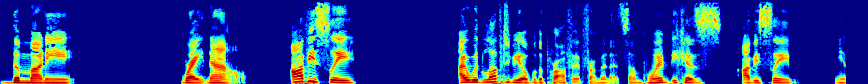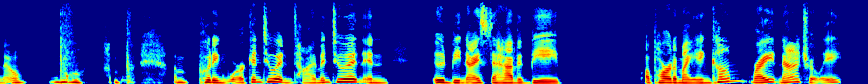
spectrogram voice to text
the money right now. Obviously, I would love to be able to profit from it at some point because obviously, you know, I'm, putting work into it and time into it. And it would be nice to have it be a part of my income, right? Naturally,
